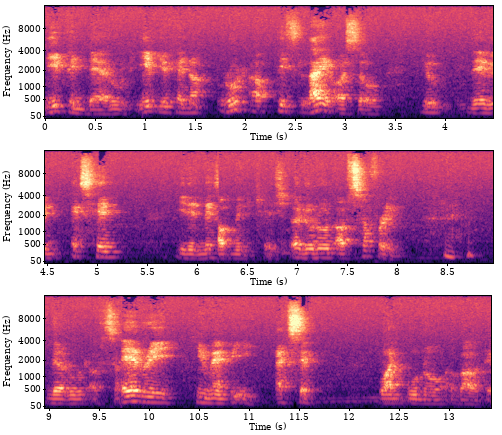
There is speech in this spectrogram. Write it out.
deep in their root. If you cannot root up this light also, you they will extend in the next of meditation, uh, the root of suffering, the root of suffering. every human being except one who know about the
